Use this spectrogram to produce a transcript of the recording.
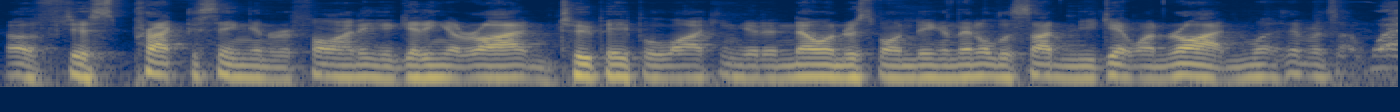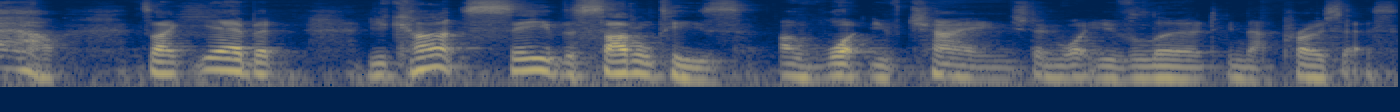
of just practicing and refining and getting it right, and two people liking it and no one responding, and then all of a sudden you get one right, and everyone's like, "Wow!" It's like, yeah, but you can't see the subtleties of what you've changed and what you've learned in that process,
